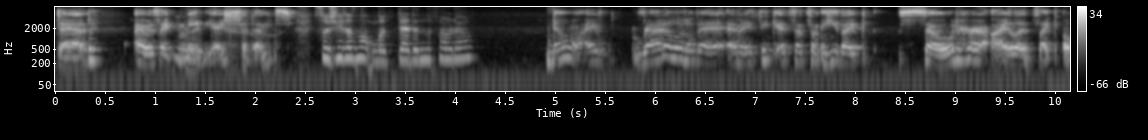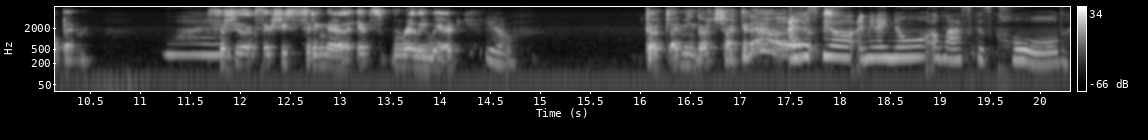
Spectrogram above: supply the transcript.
dead, I was like, You're maybe like, I shouldn't. So she doesn't look dead in the photo. No, I read a little bit and I think it said something he like sewed her eyelids like open. What? So she looks like she's sitting there like it's really weird. Ew. Go I mean go check it out. I just feel. I mean, I know Alaska's cold,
